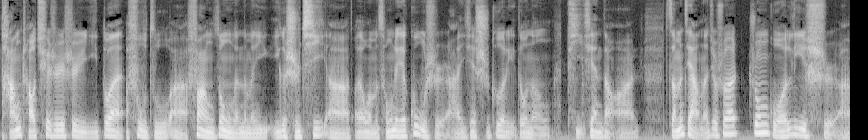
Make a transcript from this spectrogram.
唐朝确实是一段富足啊、放纵的那么一一个时期啊。呃，我们从这些故事啊、一些诗歌里都能体现到啊。怎么讲呢？就是说中国历史啊，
